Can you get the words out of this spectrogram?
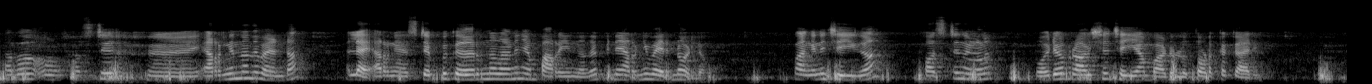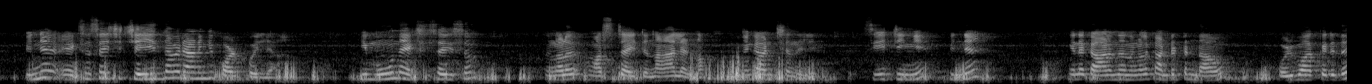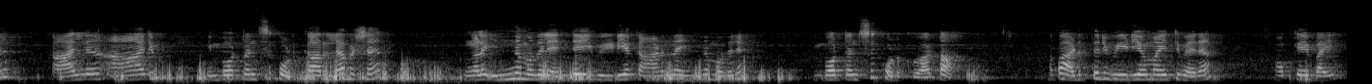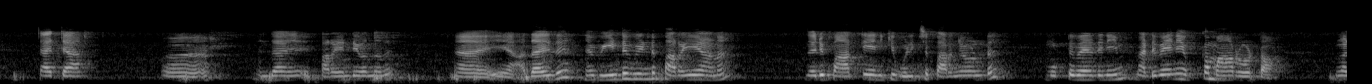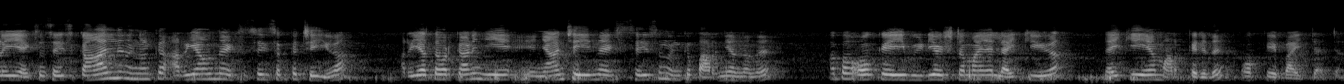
അപ്പോൾ ഫസ്റ്റ് ഇറങ്ങുന്നത് വേണ്ട. അല്ല ഇറങ്ങ. സ്റ്റെപ്പ് കയറുന്നതാണ് ഞാൻ പറയുന്നത്. പിന്നെ ഇറങ്ങി വരണമല്ലോ അപ്പം അങ്ങനെ ചെയ്യുക. ഫസ്റ്റ് നിങ്ങൾ ഓരോ പ്രാവശ്യം ചെയ്യാൻ പാടുള്ളൂ തുടക്കക്കാർ പിന്നെ എക്സസൈസ് ചെയ്യുന്നവരാണെങ്കിൽ കുഴപ്പമില്ല. ഈ മൂന്ന് എക്സസൈസും നിങ്ങൾ മസ്റ്റായിട്ട് നാലെണ്ണം. ഞാൻ കാണിച്ചു തന്നില്ലേ? സീറ്റിങ് പിന്നെ ഇങ്ങനെ കാണുന്ന നിങ്ങൾ കണ്ടിട്ടുണ്ടാവും. ഒഴിവാക്കരുത്. കാലിന് ആരും ഇമ്പോർട്ടൻസ് കൊടുക്കാറില്ല. പക്ഷേ നിങ്ങൾ ഇന്ന് മുതൽ എന്റെ ഈ വീഡിയോ കാണുന്ന ഇന്ന് മുതൽ ഇമ്പോർട്ടൻസ് കൊടുക്കുക കേട്ടോ. അപ്പോൾ അടുത്തൊരു വീഡിയോയുമായിട്ട് വരാം. ഓക്കെ ബൈ ടാറ്റ എന്താ പറയേണ്ടി വന്നത്? അതായത് ഞാൻ വീണ്ടും വീണ്ടും പറയുകയാണ്. ഇന്നൊരു പാർട്ടി എനിക്ക് വിളിച്ച് പറഞ്ഞുകൊണ്ട് മുട്ടുവേദനയും നടുവേദനയും ഒക്കെ മാറും കേട്ടോ. നിങ്ങൾ ഈ എക്സസൈസ് കാലിന് നിങ്ങൾക്ക് അറിയാവുന്ന എക്സസൈസൊക്കെ ചെയ്യുക. അറിയാത്തവർക്കാണ് ഈ ഞാൻ ചെയ്യുന്ന എക്സസൈസ് നിങ്ങൾക്ക് പറഞ്ഞു തന്നത്. അപ്പോൾ ഓക്കെ ഈ വീഡിയോ ഇഷ്ടമായാൽ ലൈക്ക് ചെയ്യുക. ലൈക്ക് ചെയ്യാൻ മറക്കരുത്. Okay bye Tata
